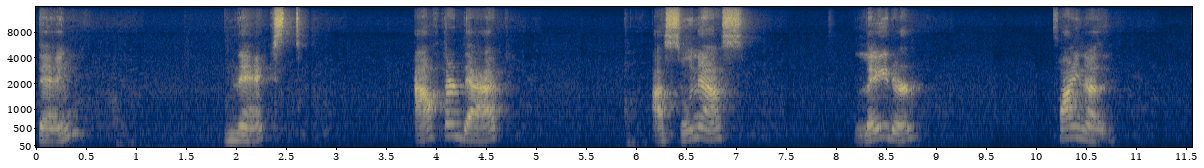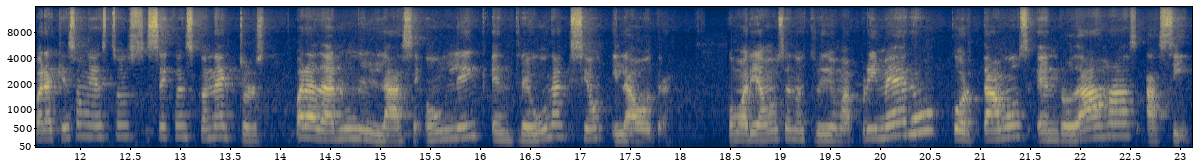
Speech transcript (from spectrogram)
then, next, after that, as soon as, later, finally. ¿Para qué son estos sequence connectors? Para darle un enlace o un link entre una acción y la otra, como haríamos en nuestro idioma. Primero cortamos en rodajas así,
